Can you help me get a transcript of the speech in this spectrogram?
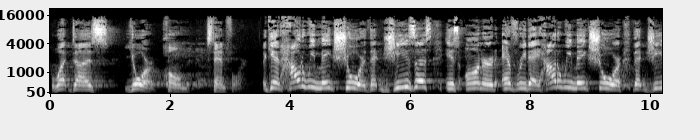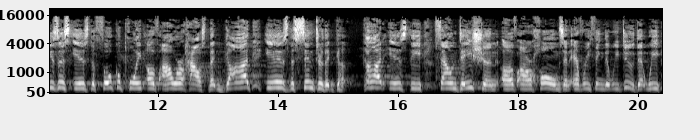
what does your home stand for. Again, how do we make sure that Jesus is honored every day? How do we make sure that Jesus is the focal point of our house? That God is the center, that God is the foundation of our homes and everything that we do, that we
